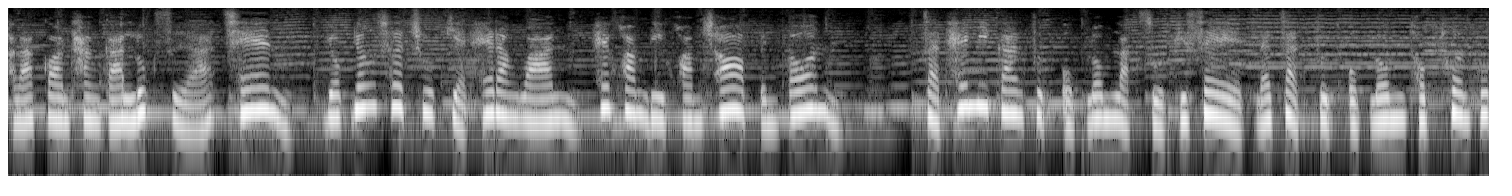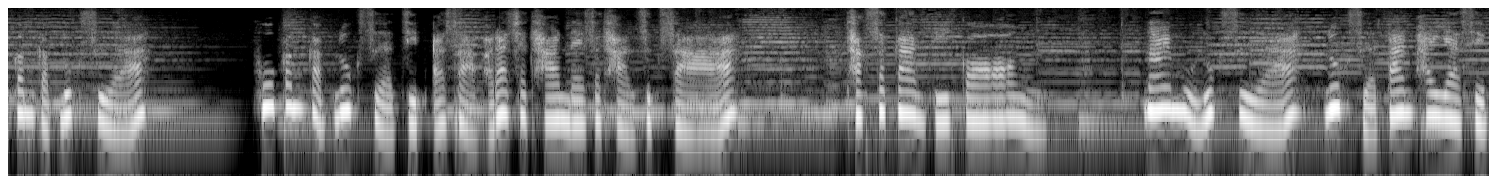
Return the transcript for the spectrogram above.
คลากรทางการลูกเสือ เช่น ยกย่องเชิดชูเกียรติให้รางวัล ให้ความดีความชอบเป็นต้นจัดให้มีการฝึกอบรมหลักสูตรพิเศษ และจัดฝึกอบรมทบทวนผู้กำกับลูกเสือ ผู้กำกับลูกเสือจิตอาสาพระราชทานในสถานศึกษา ทักษการตีกอง นายหมู่ลูกเสือ ลูกเสือต้านภัยยาเสพ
